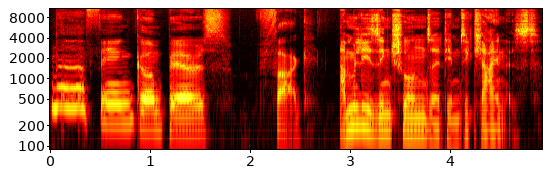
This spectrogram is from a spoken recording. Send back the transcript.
nothing compares. Fuck. Amelie singt schon seitdem sie klein ist.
